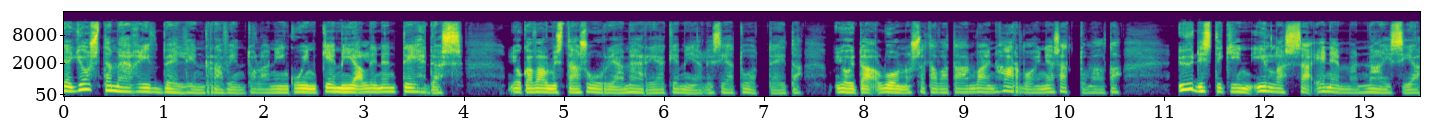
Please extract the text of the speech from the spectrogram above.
Ja jos tämä Rivbellin ravintola niin kuin kemiallinen tehdas, joka valmistaa suuria määriä kemiallisia tuotteita, joita luonnossa tavataan vain harvoin ja sattumalta, yhdistikin illassa enemmän naisia,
